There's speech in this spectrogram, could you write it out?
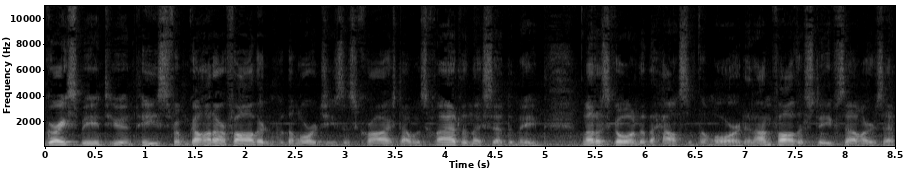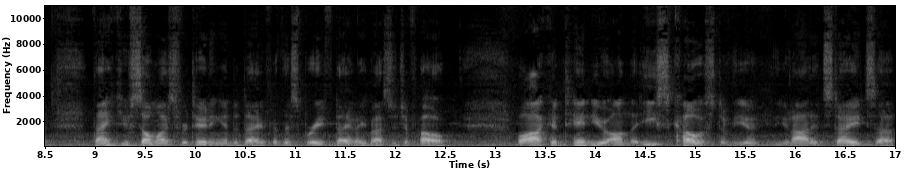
Grace be unto you and peace from God our Father and from the Lord Jesus Christ. I was glad when they said to me, Let us go into the house of the Lord. And I'm Father Steve Sellers, and thank you so much for tuning in today for this brief daily message of hope. Well, I continue on the east coast of the United States, uh,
